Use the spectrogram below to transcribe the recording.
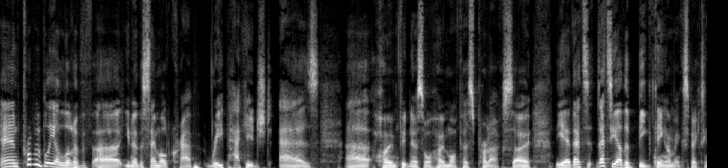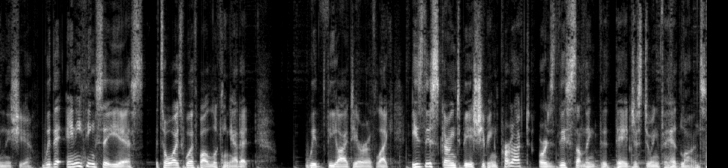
and probably a lot of uh, you know the same old crap repackaged as uh, home fitness or home office products. So yeah, that's that's the other big thing I'm expecting this year. With anything CES, it's always worthwhile looking at it with the idea of like, is this going to be a shipping product or is this something that they're just doing for headlines?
